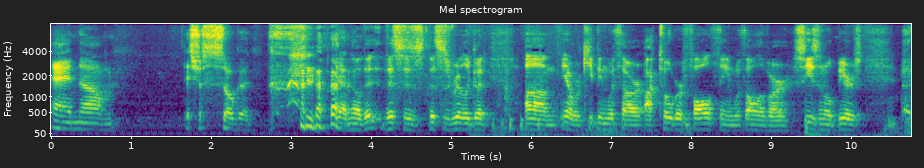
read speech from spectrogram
and um, it's just so good. yeah, no, th- this is this is really good. Um, yeah, we're keeping with our October fall theme with all of our seasonal beers. Uh,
